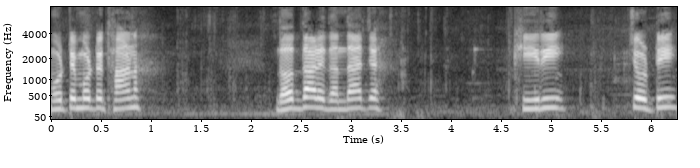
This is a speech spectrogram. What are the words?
ਮੋٹے ਮੋٹے ਥਣ, ਦੁੱਧ ਵਾਲੇ ਦੰਦਾਂ 'ਚ, ਖੀਰੀ, ਝੋਟੀ,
